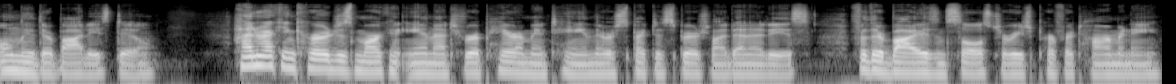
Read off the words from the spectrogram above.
only their bodies do. Heinrich encourages Mark and Anna to repair and maintain their respective spiritual identities, for their bodies and souls to reach perfect harmony.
